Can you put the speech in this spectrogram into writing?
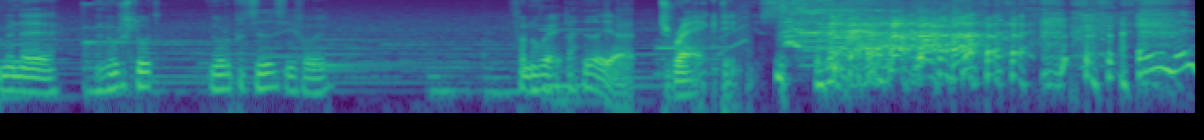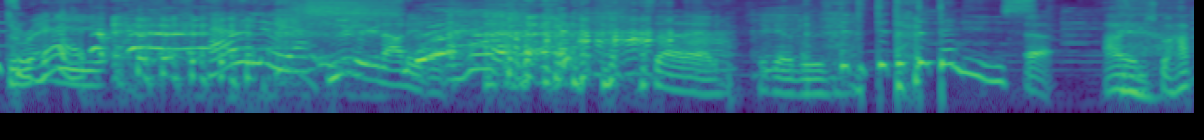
Men, øh, men nu er det slut. Nu er det på tide at sige farvel. For nu af, der hedder jeg Drag Dennis. Amen to that. Drag Halleluja. Nyt navn, Eva. Sådan er det. Det kan jeg bruge. Dennis. Ja. Ej, vi skulle have haft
